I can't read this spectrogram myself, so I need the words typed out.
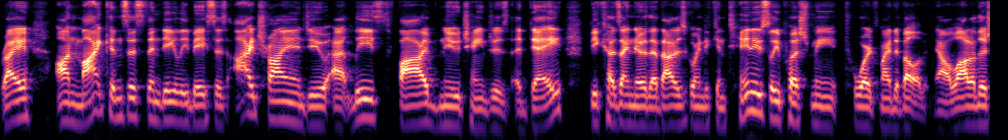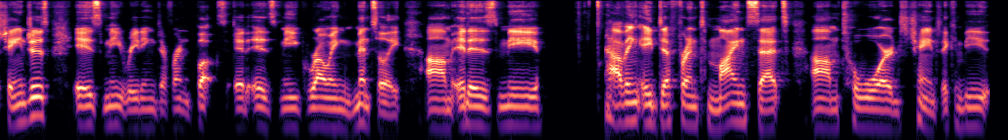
right? On my consistent daily basis, I try and do at least five new changes a day because I know that that is going to continuously push me towards my development. Now, a lot of those changes is me reading different books, it is me growing mentally, um, it is me having a different mindset um, towards change. It can be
